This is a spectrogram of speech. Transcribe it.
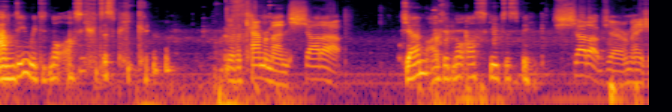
Andy, we did not ask you to speak. You're the cameraman. Shut up. Jem, I did not ask you to speak. Shut up, Jeremy.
